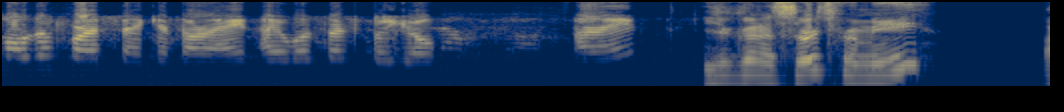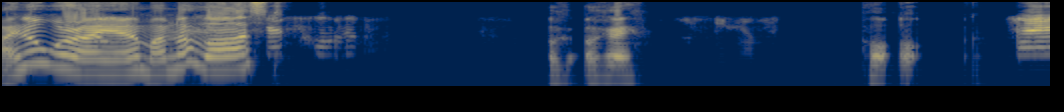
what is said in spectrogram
Hold on for a second, all right? I will search for you. All right? You're gonna search for me? I know where I am. I'm not lost. Just hold on. Okay. Oh, oh. Sir,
